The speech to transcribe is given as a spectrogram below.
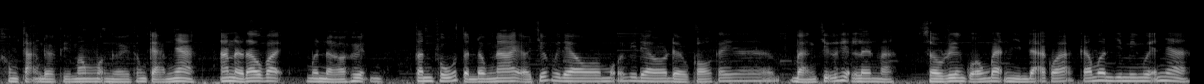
không tặng được thì mong mọi người thông cảm nha. Anh ở đâu vậy? Mình ở huyện Tân Phú tỉnh Đồng Nai. Ở trước video mỗi video đều có cái bảng chữ hiện lên mà. Sầu riêng của ông bạn nhìn đã quá. Cảm ơn Jimmy Nguyễn nha.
